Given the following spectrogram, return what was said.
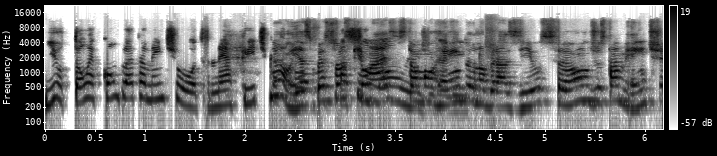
e o tom é completamente outro, né? A crítica. Não, e as pessoas que mais estão morrendo no Brasil são justamente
